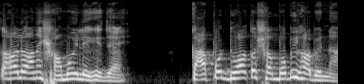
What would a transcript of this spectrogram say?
তাহলে অনেক সময় লেগে যায়। কাপড় ধোয়া তো সম্ভবই হবে না।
